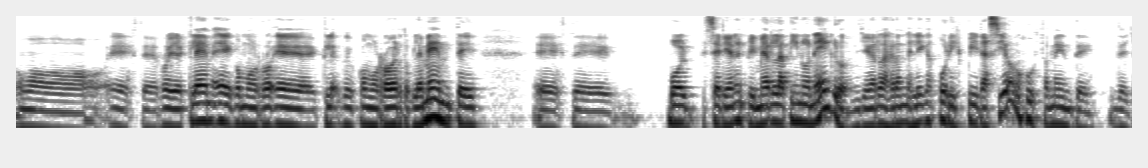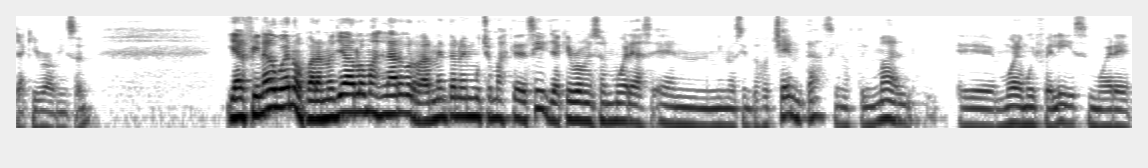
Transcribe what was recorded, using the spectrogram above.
como este, Roger Clem, eh, como, eh, como Roberto Clemente, este, serían el primer latino negro en llegar a las grandes ligas por inspiración justamente de Jackie Robinson. Y al final, bueno, para no llevarlo más largo, realmente no hay mucho más que decir. Jackie Robinson muere en 1980, si no estoy mal. Eh, muere muy feliz, muere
